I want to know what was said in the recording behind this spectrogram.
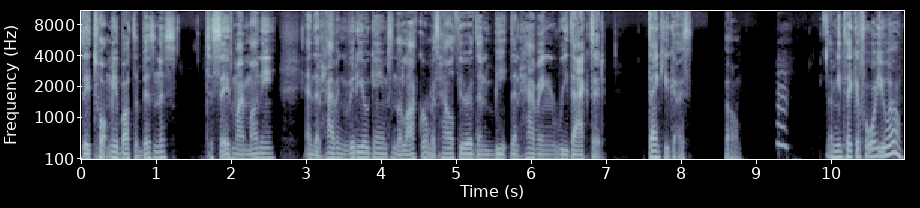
They taught me about the business, to save my money, and that having video games in the locker room is healthier than be, than having redacted. Thank you guys. So, hmm, I mean, take it for what you will.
